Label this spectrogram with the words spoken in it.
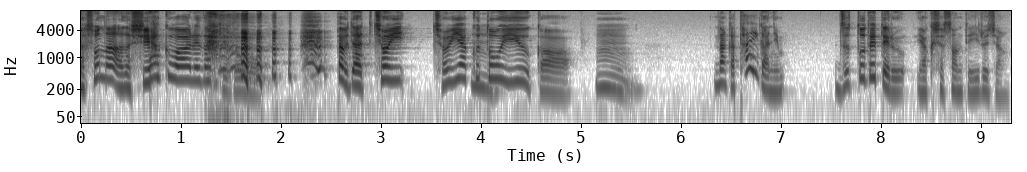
あそんなあの主役はあれだけど 多分じゃあちょいちょい役というか、うん。なんか大河にずっと出てる役者さんっているじゃん。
